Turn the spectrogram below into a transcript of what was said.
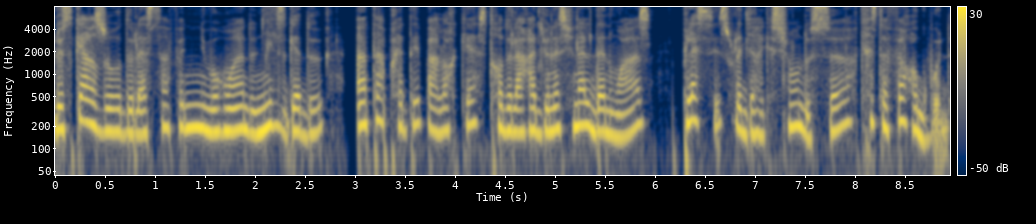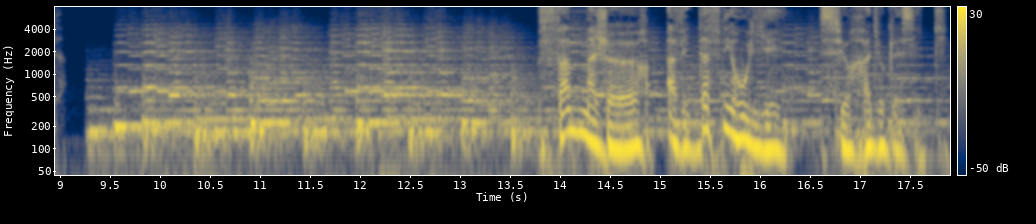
Le scarzo de la symphonie numéro 1 de Niels Gade, interprété par l'orchestre de la radio nationale danoise, placé sous la direction de Sir Christopher Hogwood. Femme majeure avec Daphné Roulier sur Radio Classique.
